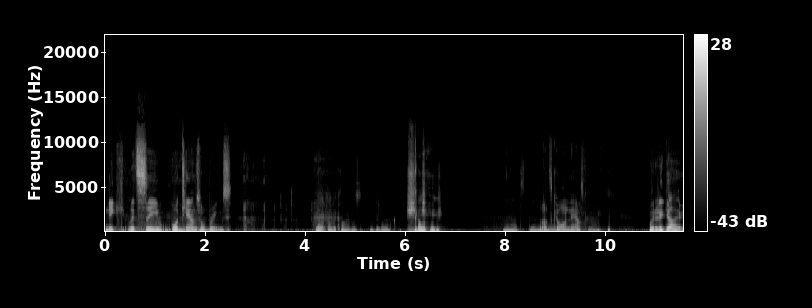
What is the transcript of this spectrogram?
Nick. Let's see what Townsville brings." The other- other comment was a bit more colourful. No, it's, uh, Oh, it's gone now. it's gone. Where did it go?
